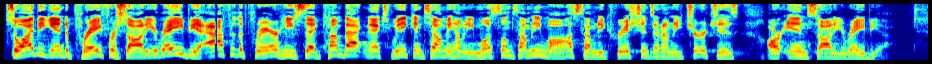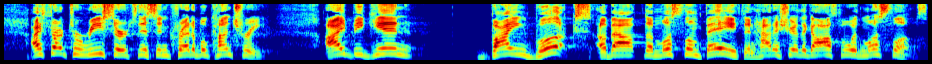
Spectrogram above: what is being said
So I began to pray for Saudi Arabia. After the prayer, he said, come back next week and tell me how many Muslims, how many mosques, how many Christians, and how many churches are in Saudi Arabia. I start to research this incredible country. I begin buying books about the Muslim faith and how to share the gospel with Muslims.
